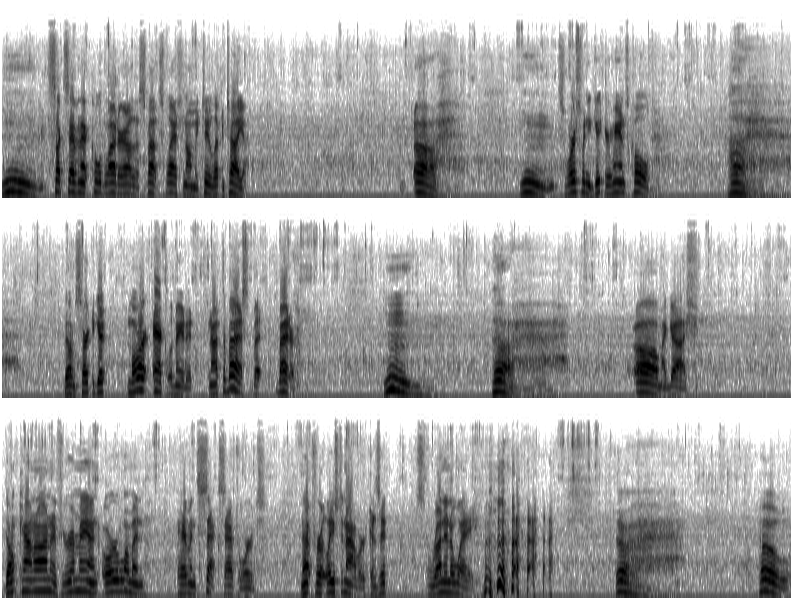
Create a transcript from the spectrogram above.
Mmm, it sucks having that cold water out of the spout splashing on me too, let me tell you. Oh. Ah. Mmm, it's worse when you get your hands cold. but I'm starting to get more acclimated. Not the best, but better. Mmm. Oh my gosh. Don't count on if you're a man or a woman having sex afterwards. Not for at least an hour, because it's running away. oh.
